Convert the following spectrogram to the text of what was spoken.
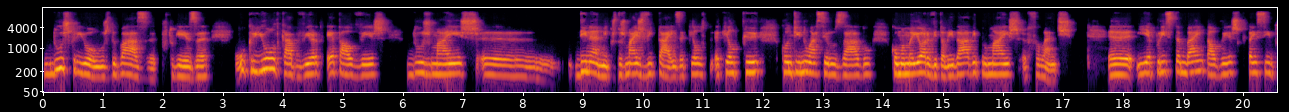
dos crioulos de base portuguesa, o crioulo de Cabo Verde é talvez dos mais uh, dinâmicos, dos mais vitais, aquele, aquele que continua a ser usado com uma maior vitalidade e por mais falantes. Uh, e é por isso também, talvez, que tem sido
